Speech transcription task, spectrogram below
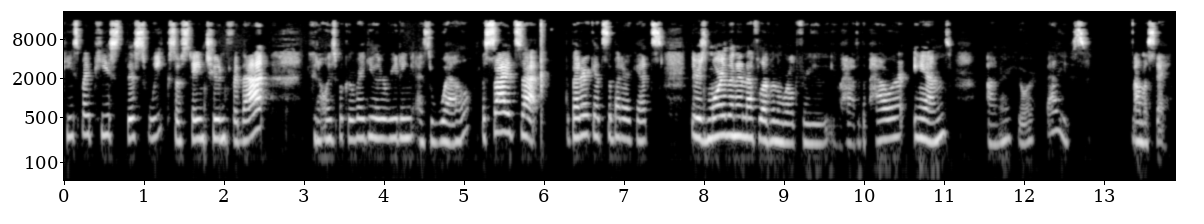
piece by piece this week, so stay tuned for that. You can always book a regular reading as well. Besides that, the better it gets, the better it gets. There's more than enough love in the world for you. You have the power and honor your values. Namaste.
